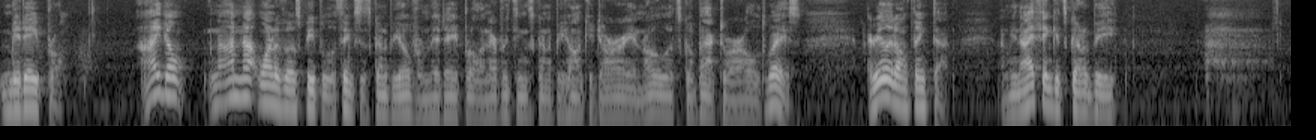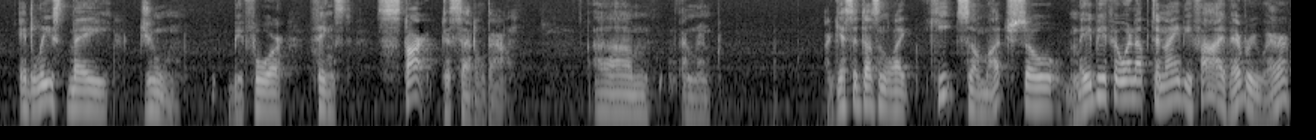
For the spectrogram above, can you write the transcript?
mid April. I don't, I'm not one of those people who thinks it's going to be over mid April and everything's going to be honky dory and oh, let's go back to our old ways. I really don't think that. I mean, I think it's going to be at least May, June before things start to settle down. Um, I mean, I guess it doesn't like heat so much, so maybe if it went up to 95 everywhere,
